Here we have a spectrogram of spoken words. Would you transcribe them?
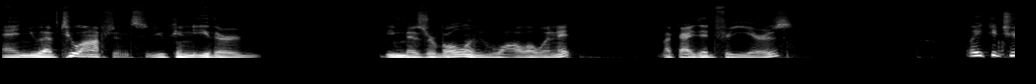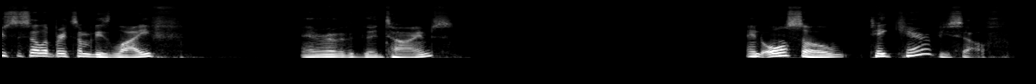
And you have two options. You can either be miserable and wallow in it, like I did for years, or you can choose to celebrate somebody's life and remember the good times and also take care of yourself.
